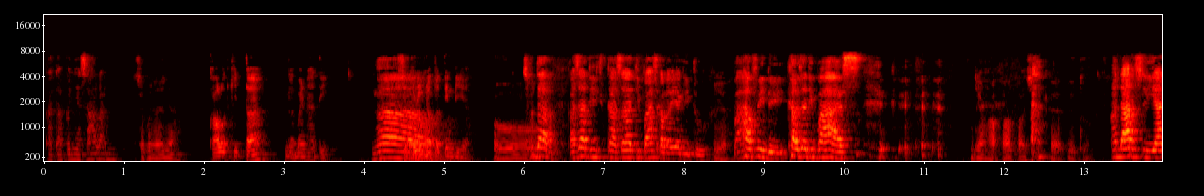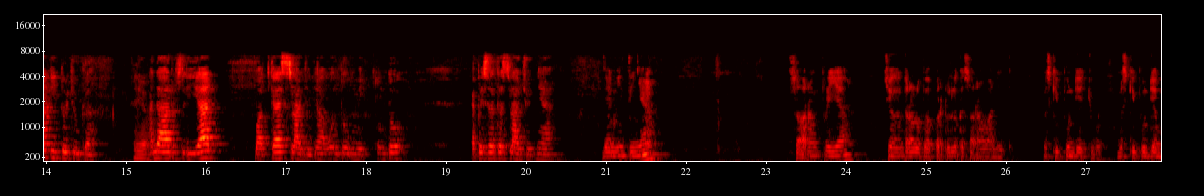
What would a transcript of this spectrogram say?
Kata penyesalan. Sebenarnya. Kalau kita nggak main hati. Nah. Sebelum dapetin dia oh. Sebentar kasih di kasih dibahas kalau yang gitu iya. Maaf ini kasih dibahas. Ya nggak apa-apa sih kayak gitu. Anda harus lihat itu juga. Iya. Anda harus lihat podcast selanjutnya untuk untuk episode selanjutnya. Dan intinya seorang pria jangan terlalu baper dulu ke seorang wanita. Meskipun dia cuek meskipun dia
